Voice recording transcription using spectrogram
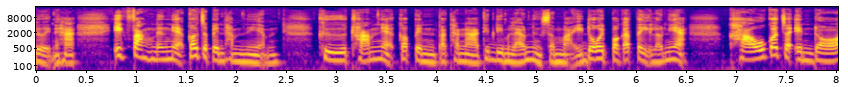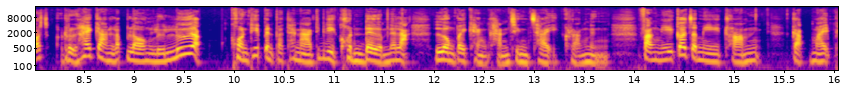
เลยนะคะอีกฝั่งหนึ่งเนี่ยก็จะเป็นธรรมเนียม คือทรัมป์เนี่ยก็เป็นประธานาธิบดีมาแล้วหนึ่งสมัย โดยปกติแล้วเนี่ยเขาก็จะ endorse หรือให้การรับรองหรือเลือกคนที่เป็นประธานาธิบดีคนเดิมนี่แหละลงไปแข่งขันชิงชัยอีกครั้งหนึ่ง ฝั่งนี้ก็จะมีทรัมป์กับไมค์เพ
